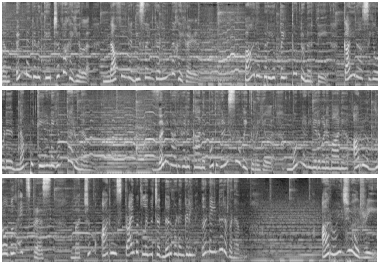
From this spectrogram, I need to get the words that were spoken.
நம் எண்ணங்களுக்கு ஏற்ற வகையில் நவீன டிசைன்களின் நகைகள். பாரம்பரியத்தை தொட்டுணர்த்தி கைராசியோடு நம்பிக்கை இணையும் தருணம். வெளிநாடுகளுக்கான பொதிகள் சேவை துறையில் முன்னணி நிறுவனமான அருள் குளோபல் எக்ஸ்பிரஸ் மற்றும் அருள்ஸ் பிரைவேட் லிமிடெட் நிறுவனங்களின் இணை நிறுவனம். அருள் ஜுவல்லரி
